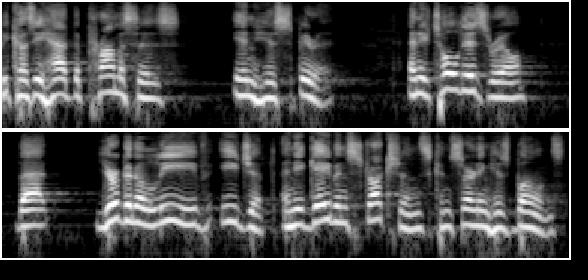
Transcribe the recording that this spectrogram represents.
because he had the promises in his spirit. And he told Israel that you're going to leave Egypt. And he gave instructions concerning his bones.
